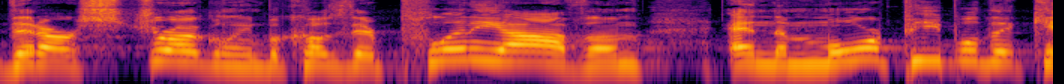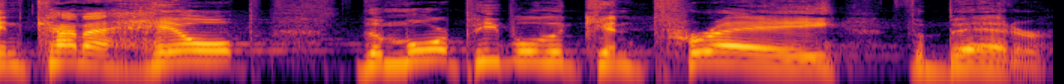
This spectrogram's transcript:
that are struggling because there are plenty of them. And the more people that can kind of help, the more people that can pray, the better.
